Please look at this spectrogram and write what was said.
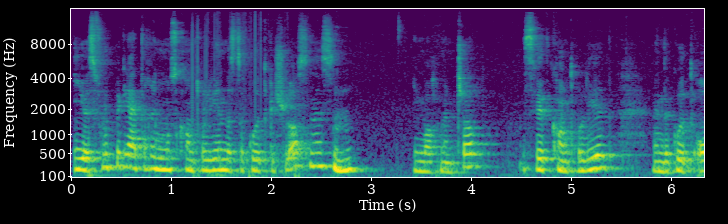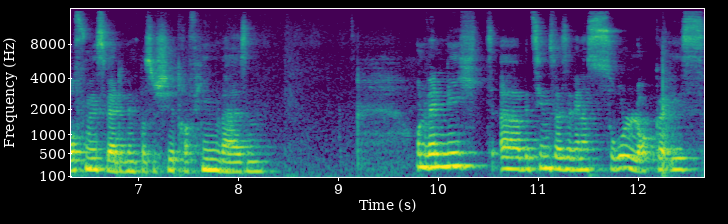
ich als Flugbegleiterin muss kontrollieren, dass der Gurt geschlossen ist. Ich mache meinen Job, es wird kontrolliert. Wenn der Gurt offen ist, werde ich den Passagier darauf hinweisen. Und wenn nicht, äh, beziehungsweise wenn er so locker ist,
